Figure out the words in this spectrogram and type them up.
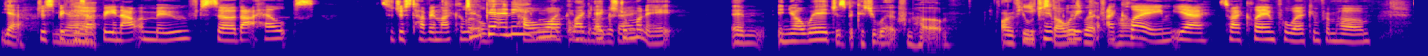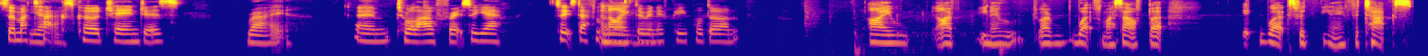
yeah, just because Yeah. I've been out and moved. So that helps. So just having like a Do little you get any power mo- walk in the like middle of the extra money um, in your wages because you work from home, or if you, You would just can- always we- work from I home? I claim, yeah. So I claim for working from home. So my Yeah. tax code changes Right. um, to allow for it. So yeah. So it's definitely And I- worth doing if people don't. I I you know I work for myself, but it works for you know for tax.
